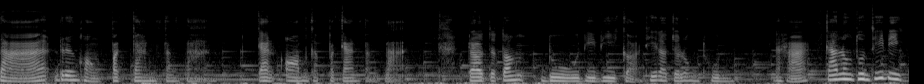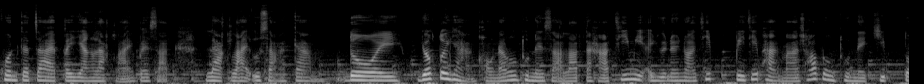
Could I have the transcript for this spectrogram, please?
ษาเรื่องของประกันต่างๆ การออมกับประกันต่างๆ เราจะต้องดูดีๆ ก่อนที่เราจะลงทุน นะคะ การลงทุนที่ดีควรกระจายไปยังหลากหลายบริษัท หลากหลายอุตสาหกรรม โดยยกตัวอย่างของนักลงทุนในสหรัฐนะคะ ที่มีอายุน้อยๆ ที่ปีที่ผ่านมาชอบลงทุนในคริปโต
